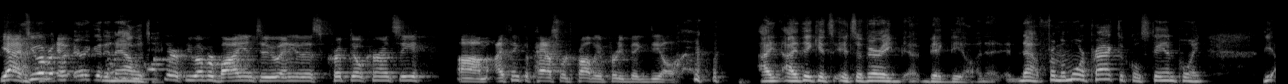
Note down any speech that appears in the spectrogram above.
Yeah, if you ever very good analogy. There, if you ever buy into any of this cryptocurrency, um, I think the password's probably a pretty big deal. I, I think it's it's a very big deal. Now, from a more practical standpoint, the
